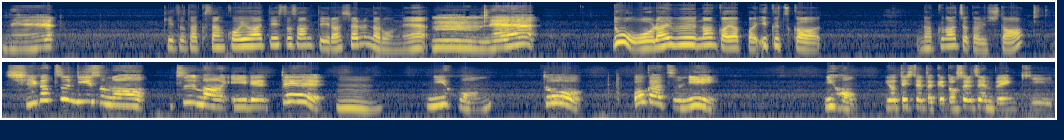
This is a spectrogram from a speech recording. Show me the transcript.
ね。きっとたくさんこういうアーティストさんっていらっしゃるんだろうね。うん。ね。どう？ライブなんかやっぱいくつかなくなっちゃったりした？4月にその、ツーマン入れて、うん。2本と、5月に2本予定してたけど、それ全部延期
